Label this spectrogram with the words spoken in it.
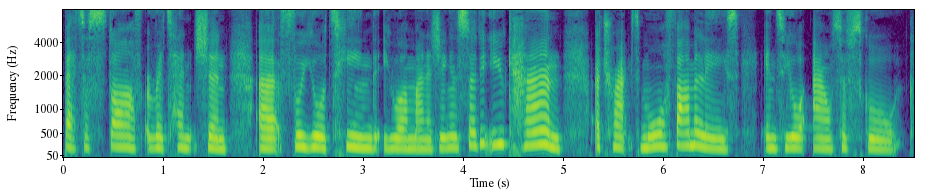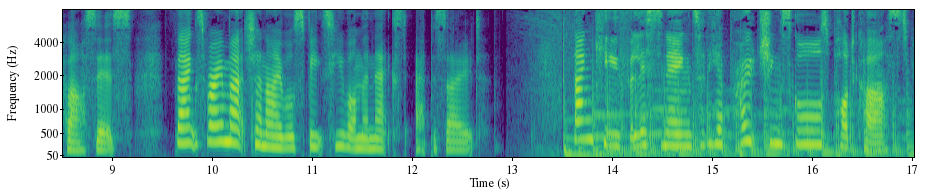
better staff retention uh, for your team that you are managing. And so that you can attract more families into your out of school classes. Thanks very much, and I will speak to you on the next episode. Thank you for listening to the Approaching Schools podcast.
